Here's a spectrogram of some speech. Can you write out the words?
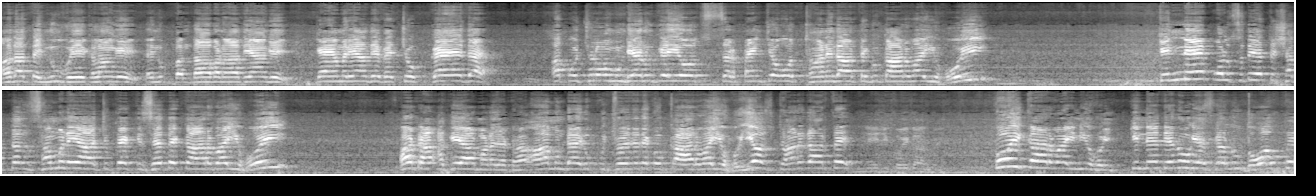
ਆਂਦਾ ਤੈਨੂੰ ਵੇਖ ਲਾਂਗੇ, ਤੈਨੂੰ ਬੰਦਾ ਬਣਾ ਦੇਾਂਗੇ ਕੈਮਰਿਆਂ ਦੇ ਵਿੱਚ ਉਹ ਕੈਦ ਹੈ। ਆ ਪੁੱਛ ਲਓ ਮੁੰਡਿਆਂ ਨੂੰ ਕਿ ਉਹ ਸਰਪੰਚ, ਉਹ ਥਾਣੇਦਾਰ ਤੇ ਕੋਈ ਕਾਰਵਾਈ ਹੋਈ? ਕਿੰਨੇ ਪੁਲਿਸ ਦੇ ਤਸ਼ੱਦਦ ਸਾਹਮਣੇ ਆ ਚੁੱਕੇ ਕਿਸੇ ਤੇ ਕਾਰਵਾਈ ਹੋਈ? ਆ ਅੱਗੇ ਆ ਮਾੜਾ ਜਿਹਾ ਆ ਮੁੰਡਾ ਇਹਨੂੰ ਪੁੱਛੋ ਇਹਦੇ ਤੇ ਕੋਈ ਕਾਰਵਾਈ ਹੋਈ ਆ ਉਸ ਥਾਣੇਦਾਰ ਤੇ? ਨਹੀਂ ਜੀ ਕੋਈ ਕਾਰਵਾਈ ਕੋਈ ਕਾਰਵਾਈ ਨਹੀਂ ਹੋਈ। ਕਿੰਨੇ ਦਿਨ ਹੋ ਗਏ ਇਸ ਗੱਲ ਨੂੰ? 2 ਹਫ਼ਤੇ?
